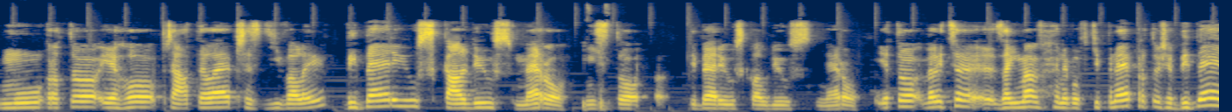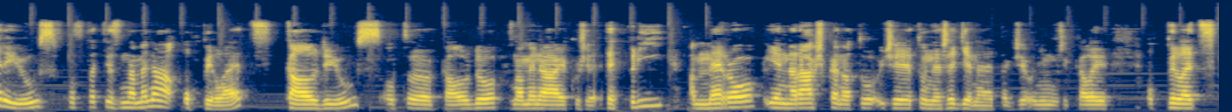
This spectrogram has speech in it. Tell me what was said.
mu proto jeho přátelé přezdívali Biberius Caldius Mero místo Tiberius Claudius Nero. Je to velice zajímavé nebo vtipné, protože Biberius v podstatě znamená opilec, Caldius od caldo znamená jakože teplý a Mero je narážka na to, že je to neředěné, takže oni mu říkali opilec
